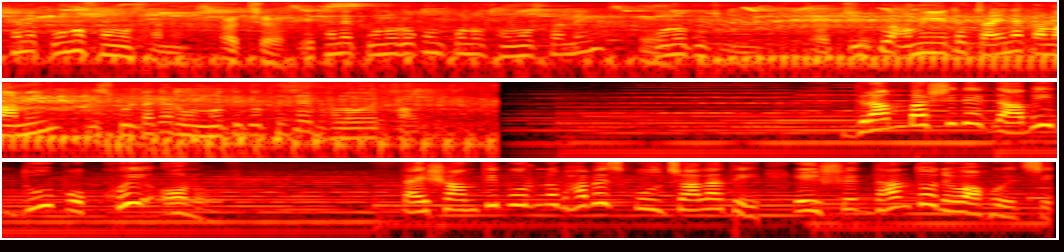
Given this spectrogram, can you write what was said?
এখানে কোনো সমস্যা নেই। আচ্ছা। এখানে কোনো রকম কোনো সমস্যা নেই কোনো কিছু নেই। আচ্ছা। কিন্তু আমি এটা চাই না কারণ আমি স্কুলটাকে আরও উন্নতি করতে চাই ভালোভাবে খাওয়াতে গ্রামবাসীদের দাবি দুপক্ষই অনর তাই শান্তিপূর্ণভাবে স্কুল চালাতে এই সিদ্ধান্ত নেওয়া হয়েছে।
